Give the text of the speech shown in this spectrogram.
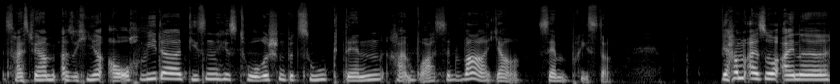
Das heißt, wir haben also hier auch wieder diesen historischen Bezug, denn Vaset war ja Sempriester. Wir haben also eine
